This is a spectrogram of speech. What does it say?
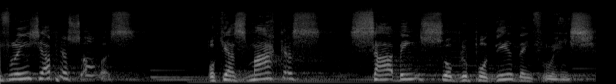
influenciar pessoas, porque as marcas sabem sobre o poder da influência.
